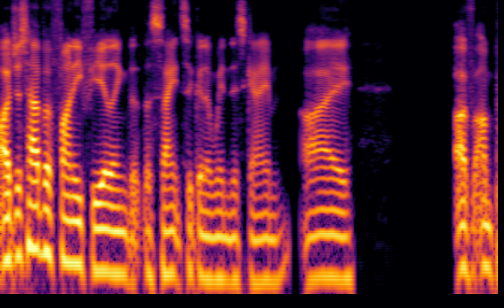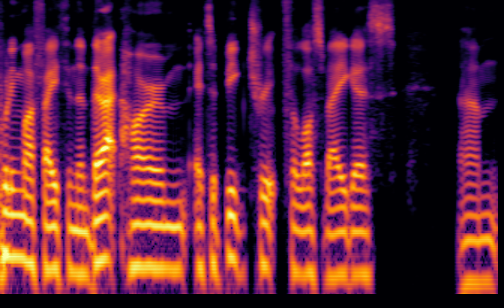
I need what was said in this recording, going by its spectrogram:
I just have a funny feeling that the Saints are going to win this game. I i am putting my faith in them. They're at home. It's a big trip for Las Vegas. Um,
